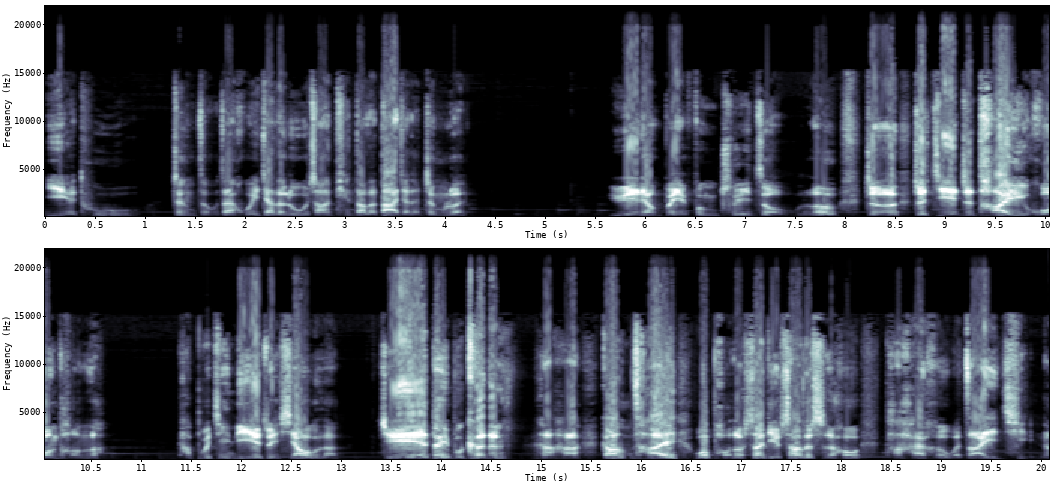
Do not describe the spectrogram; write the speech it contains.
野兔正走在回家的路上，听到了大家的争论：“月亮被风吹走了，这这简直太荒唐了！”他不禁咧嘴笑了。绝对不可能！哈哈，刚才我跑到山顶上的时候，他还和我在一起呢。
